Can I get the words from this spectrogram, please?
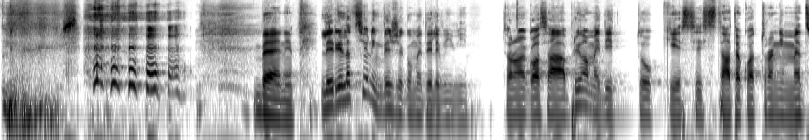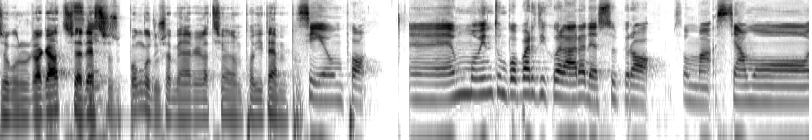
Bene, le relazioni invece come te le vivi? Sono una cosa, prima mi hai detto che sei stata quattro anni e mezzo con un ragazzo e Sì. adesso suppongo tu ci abbia una relazione da un po' di tempo. Sì, un po'. Eh, È un momento un po' particolare adesso, però insomma stiamo,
